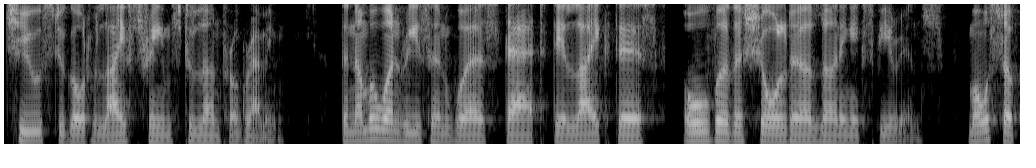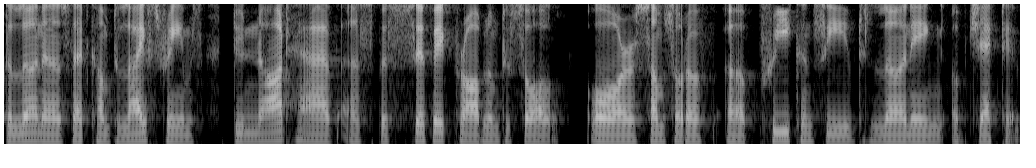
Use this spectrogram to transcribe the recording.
choose to go to live streams to learn programming? The number one reason was that they like this over the shoulder learning experience. Most of the learners that come to live streams do not have a specific problem to solve or some sort of a preconceived learning objective.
